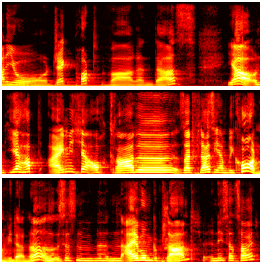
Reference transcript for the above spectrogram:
Radio. Jackpot waren das. Ja, und ihr habt eigentlich ja auch gerade, seid fleißig am Rekorden wieder, ne? Also ist jetzt ein, ein Album geplant in nächster Zeit?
